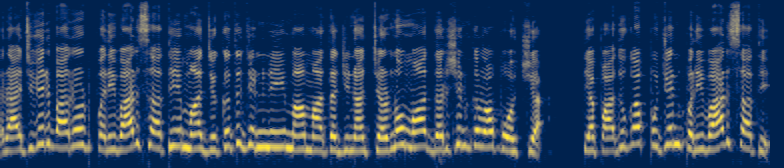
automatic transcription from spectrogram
રાજવીર બારોટ પરિવાર સાથે મા જગતજનની મા માતાજીના ચરણોમાં દર્શન કરવા પહોંચ્યા. ત્યાં પાદુકા પૂજન પરિવાર સાથે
